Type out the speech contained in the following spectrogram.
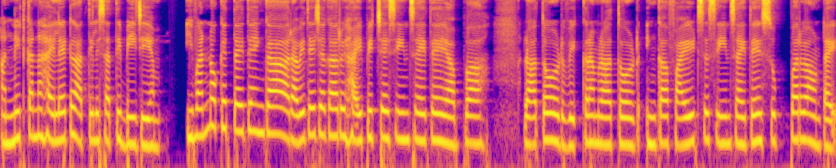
అన్నిటికన్నా హైలైట్ అత్తిలి సత్తి బీజిఎం. ఇవన్నీ ఒక ఎత్తు అయితే ఇంకా రవితేజ గారు హైప్ ఇచ్చే సీన్స్ అయితే అబ్బా. రాథోడ్ విక్రమ్ రాథోడ్ ఇంకా ఫైట్స్ సీన్స్ అయితే సూపర్గా ఉంటాయి.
